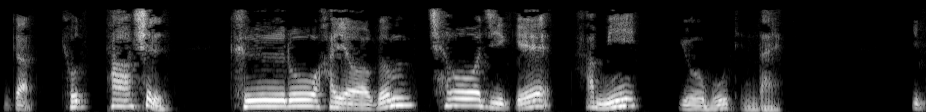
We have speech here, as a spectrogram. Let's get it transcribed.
그러니까 교타실, 그로 하여금 채워지게 함이 요구된다. 이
